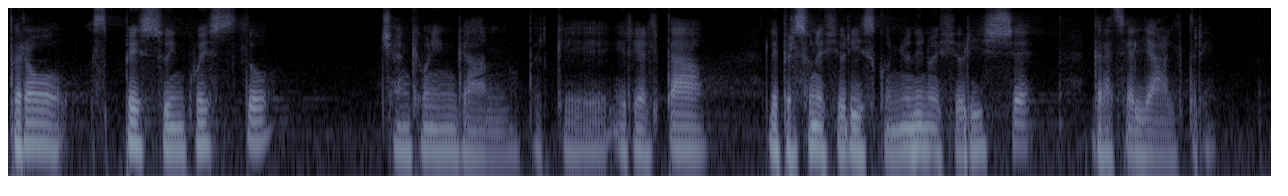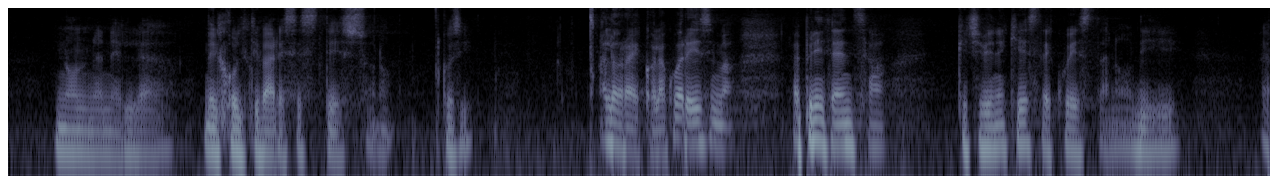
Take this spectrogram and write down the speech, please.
Però spesso in questo c'è anche un inganno, perché in realtà le persone fioriscono, ognuno di noi fiorisce grazie agli altri, non nel, nel coltivare se stesso, no? Così. Allora ecco, la Quaresima, la penitenza che ci viene chiesta è questa, no? di eh,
